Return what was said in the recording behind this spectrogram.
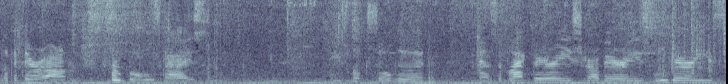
Look at their um, fruit bowls, guys. These look so good. Has the blackberries, strawberries, blueberries.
